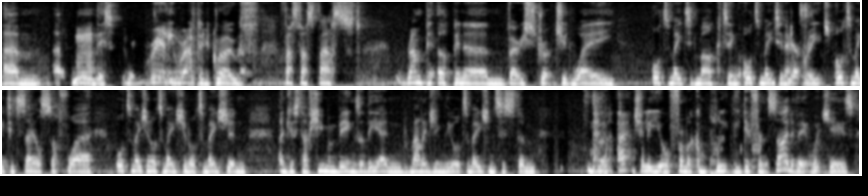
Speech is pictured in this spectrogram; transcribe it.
Um, with this really rapid growth, fast, fast, fast, ramp it up in a um, very structured way, automated marketing, automated Yes. outreach, automated sales software, automation, automation, automation, and just have human beings at the end managing the automation system. But actually, you're from a completely different side of it, which is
